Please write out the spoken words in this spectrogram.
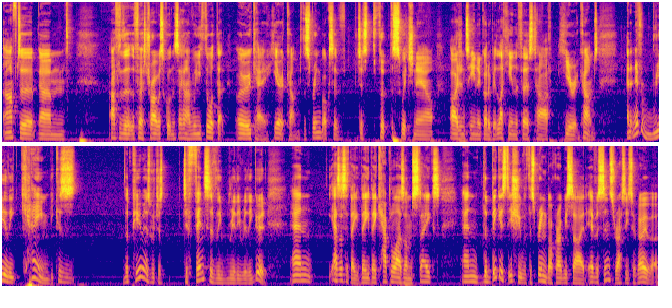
after um, after the, the first try was scored in the second half, when you thought that, oh, okay, here it comes. The Springboks have just flipped the switch now. Argentina got a bit lucky in the first half. Here it comes. And it never really came because the Pumas were just defensively really, really good. And as I said, they, they, they capitalised on mistakes. And the biggest issue with the Springbok rugby side ever since Rassie took over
